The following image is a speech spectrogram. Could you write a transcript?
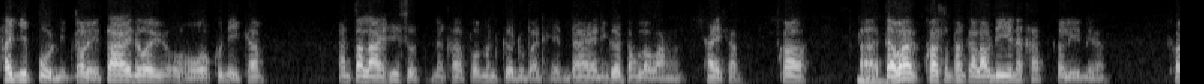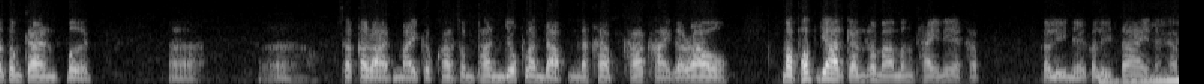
ถ้าญี่ปุ่นเกาหลีใต้ด้วยโอ้โห คุณเอกครับ อันตรายที่สุดนะครับเพราะมันเกิดอุบัติเหตุได้ อันนี้ก็ต้องระวังใช่ครับ ก็แต่ว่าความสัมพันธ์กับเราดีนะครับเกาหลีเหนือเขาต้องการเปิดสักราชใหม่กับความสัมพันธ์ยกระดับนะครับ ค้าขายกับเรา มาพบญาติกันก็มาเมืองไทยเนี่ยครับเกาหลีเหนือเกาหลีใต้นะครับ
